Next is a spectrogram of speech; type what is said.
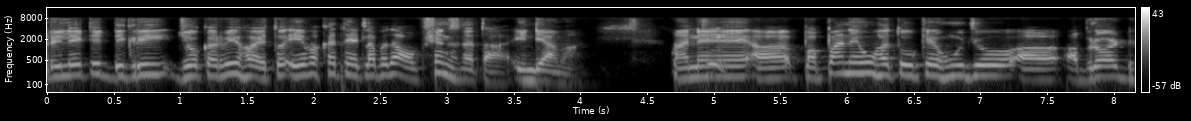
related degree જો કરવી હોય તો એ વખતે એટલા બધા ઓપ્શન્સ નતા ઇન્ડિયામાં. અને પપ્પાને એવું હતું કે હું જો અબ્રોડ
